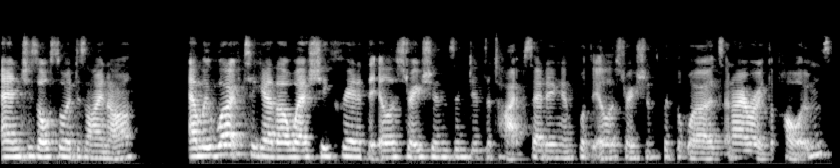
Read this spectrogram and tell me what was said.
and she's also a designer and we worked together where she created the illustrations and did the typesetting and put the illustrations with the words and I wrote the poems.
